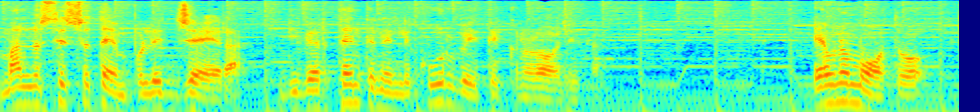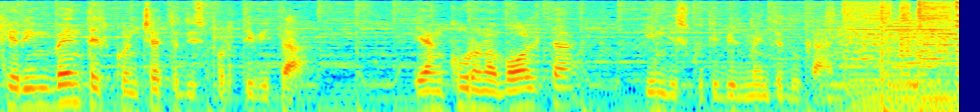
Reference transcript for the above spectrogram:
ma allo stesso tempo leggera, divertente nelle curve e tecnologica. È una moto che reinventa il concetto di sportività e ancora una volta indiscutibilmente Ducati.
